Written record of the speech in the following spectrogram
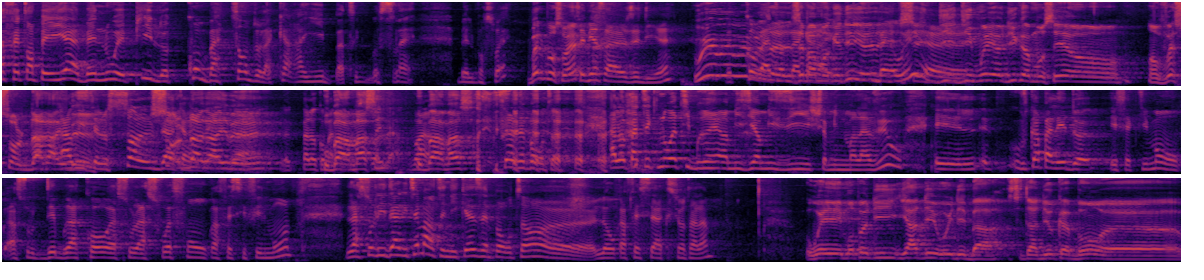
Qu'a fait en pays, eh ben nous et puis le combattant de la Caraïbe, Patrick Bosselin. Belle bonsoir. Belle. C'est bien ça, j'ai dit, hein? Oui, oui, oui. C'est pas moi qui Caraïbe. dis. hein. Ben oui, C'est- euh, dis- Dis-moi, il dit comme c'est un, un vrai soldat caribéen. Ah oui, c'est le soldat Soldat caribéen. Voilà. Au Bahamas, hein. Au Bahamas. Très important. Alors, Patrick, nous, à Tibrin, en misi, en misi, cheminement la vue, et vous avez parlé de, effectivement, à sous le débraccord, à sous la soif, on a fait ces films. La solidarité martiniquaise est important, euh, là, on a fait ces actions, là. Oui, mon peut dire, il y a des hauts et des bas. C'est-à-dire que, bon, euh,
